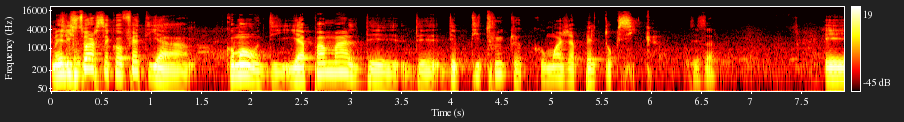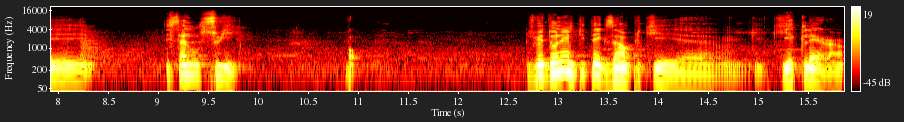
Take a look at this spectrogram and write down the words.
Mais l'histoire, c'est qu'en fait, il y a, comment on dit, il y a pas mal de, de- de petits trucs que moi j'appelle toxiques. C'est ça. Et, et ça nous suit. Bon. Je vais donner un petit exemple qui est, euh, qui, qui est clair. hein.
